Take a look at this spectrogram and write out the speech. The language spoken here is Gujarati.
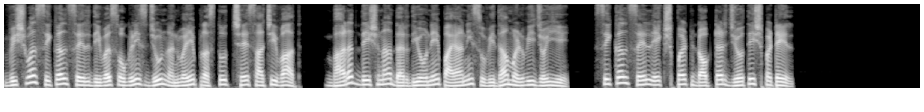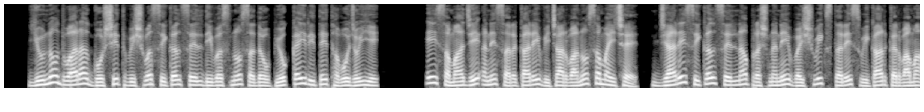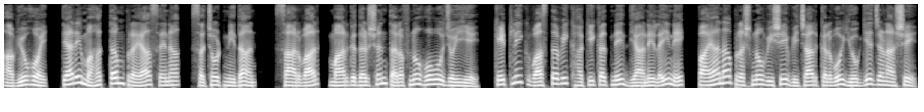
વિશ્વ સિકલ સેલ દિવસ ઓગણીસ જૂન અન્વયે પ્રસ્તુત છે. સાચી વાત, ભારત દેશના દર્દીઓને પાયાની સુવિધા મળવી જોઈએ. સિકલ સેલ એક્સપર્ટ ડોક્ટર જ્યોતિષ પટેલ. યુનો દ્વારા ઘોષિત વિશ્વ સિકલ સેલ દિવસનો સદઉપયોગ કઈ રીતે થવો જોઈએ? એ સમાજે અને સરકારે વિચારવાનો સમય છે. જ્યારે સિકલ સેલના પ્રશ્નને વૈશ્વિક સ્તરે સ્વીકાર કરવામાં આવ્યો હોય, ત્યારે મહત્તમ પ્રયાસ એના સચોટ નિદાન સારવાર, માર્ગદર્શન તરફનો હોવો જોઈએ. કેટલીક વાસ્તવિક હકીકતને ધ્યાને લઈને પાયાના પ્રશ્નો વિશે વિચાર કરવો યોગ્ય જણાશે.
